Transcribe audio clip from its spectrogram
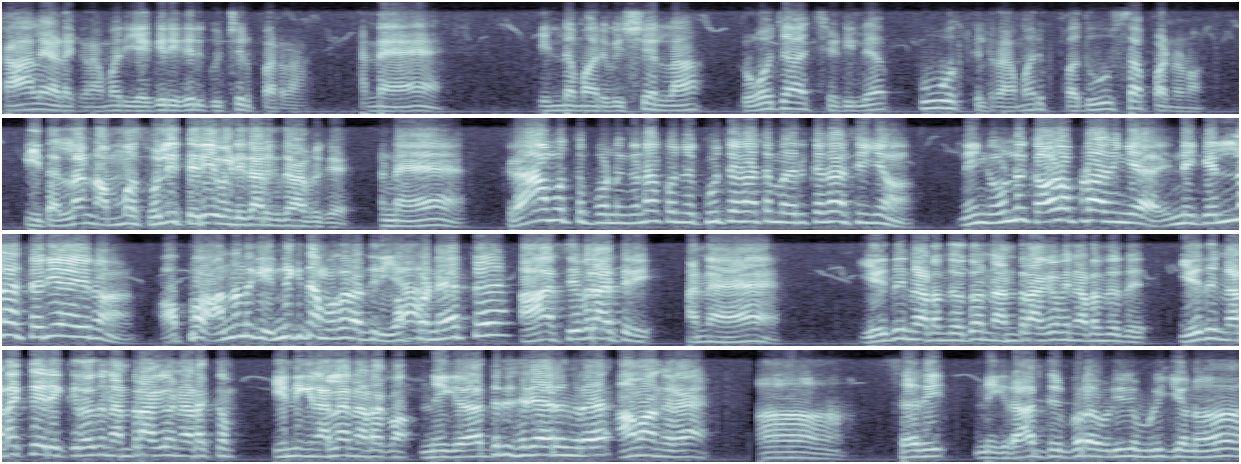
காலை அடக்குற மாதிரி எகிரி எகிரி குச்சிருப்பாரா? அண்ணே இந்த மாதிரி விஷயம் எல்லாம் ரோஜா செடியில பூவை கிள்ற மாதிரி பதுசா பண்ணணும். இதெல்லாம் நம்ம சொல்லி தெரிய வேண்டியதா இருக்குது அவருக்கு. அண்ணே கிராமத்து பொண்ணுங்கன்னா கொஞ்சம் கூச்ச நாச்சமா இருக்கதான் செய்யும். நீங்க ஒண்ணும் கவலைப்படாதீங்க. இன்னைக்கு எல்லாம் சரியாயிரும். அப்ப அண்ணனுக்கு இன்னைக்கு தான் முதல் ராத்திரியா? அப்ப நேத்து? ஆ சிவராத்திரி. அண்ணே எது நடந்ததோ நன்றாகவே நடந்தது. எது நடக்க இருக்கிறதோ நன்றாகவே நடக்கும். இன்னைக்கு நல்லா நடக்கும். இன்னைக்கு ராத்திரி சரியா இருங்கிற? ஆமாங்கிறேன் ஆ சரி. இன்னைக்கு ராத்திரி பூரா விடிய முடிக்கணும்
